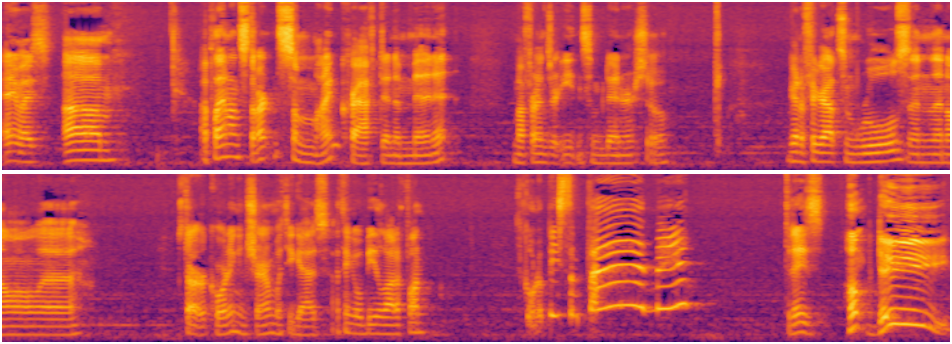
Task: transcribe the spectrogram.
Anyways, um, I plan on starting some Minecraft in a minute. My friends are eating some dinner, so I'm gonna figure out some rules and then I'll uh, start recording and share them with you guys. I think it'll be a lot of fun. It's gonna be some fun, man. Today's hump day.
